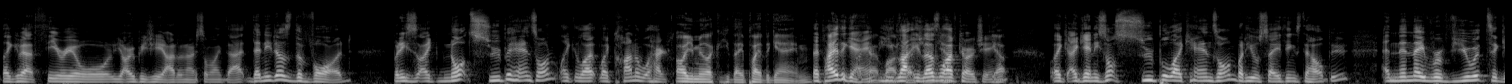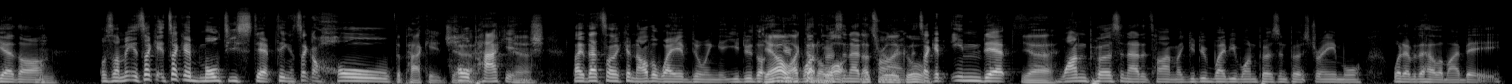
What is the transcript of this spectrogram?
like about theory or OPG, I don't know, something like that. Then he does the VOD, but he's like not super hands on, like like like kind of how Oh, you mean like he- they play the game? They play the game. Okay, he li- he does yep, live coaching. yep. Like again, he's not super like hands on, but he'll say things to help you, and then they review it together Hmm. or something. It's like it's like a multi step thing. It's like a whole The package. whole yeah, package. yeah. Like that's like another way of doing it. You do the Yeah, you I do like one that a person lot. at That's a time. really cool. It's like an in depth Yeah. one person at a time. Like you do maybe one person per stream or whatever the hell it might be.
